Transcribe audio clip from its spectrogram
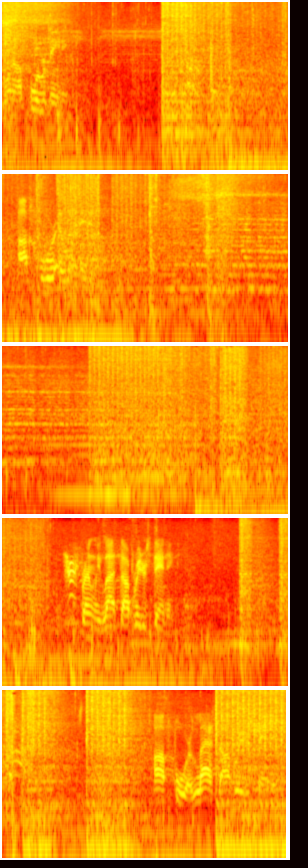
One Op 4 remaining. 4 eliminated. Friendly, last operator standing. Op 4, last operator standing.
